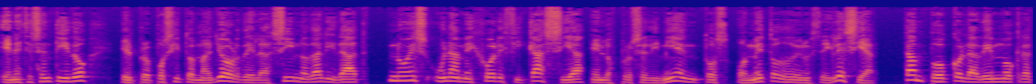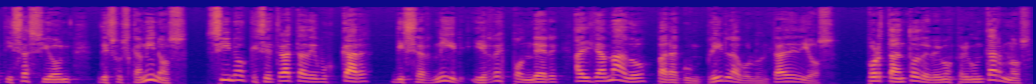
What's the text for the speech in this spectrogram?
En este sentido, el propósito mayor de la sinodalidad no es una mejor eficacia en los procedimientos o métodos de nuestra Iglesia, tampoco la democratización de sus caminos, sino que se trata de buscar, discernir y responder al llamado para cumplir la voluntad de Dios. Por tanto, debemos preguntarnos,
